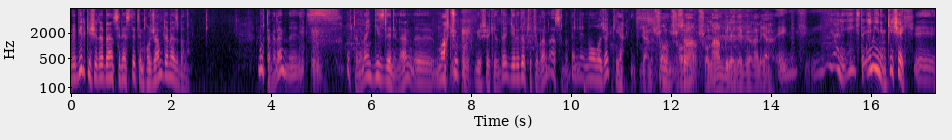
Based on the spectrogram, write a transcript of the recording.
ve bir kişi de ben sinestetim hocam demez bana. Muhtemelen e, muhtemelen gizlenilen, e, mahcup bir şekilde geride tutulan aslında ne, ne olacak ki yani? Yani sol, sola, solağın bile demiyorlar ya. E, yani işte eminim ki şey e,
